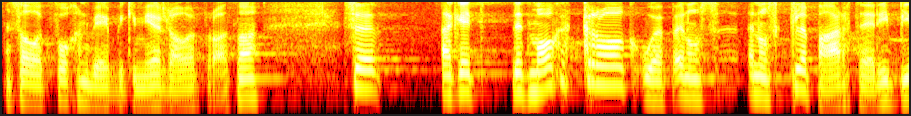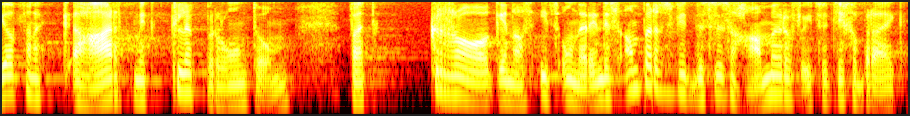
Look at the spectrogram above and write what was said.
Ek sal ek volgende week bietjie meer daaroor praat, maar so ek het dit maak 'n kraak oop in ons in ons klipharte, hierdie beeld van 'n hart met klip rondom wat kraak en daar's iets onder en dis amper asof jy dis soos 'n hamer of iets wat jy gebruik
